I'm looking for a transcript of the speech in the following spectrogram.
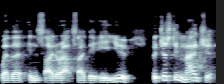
whether inside or outside the EU. But just imagine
